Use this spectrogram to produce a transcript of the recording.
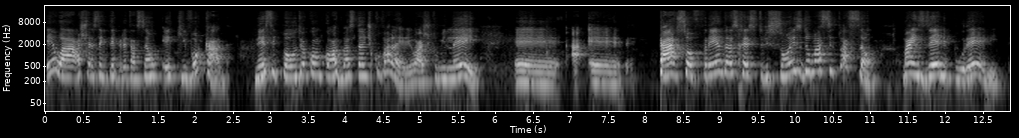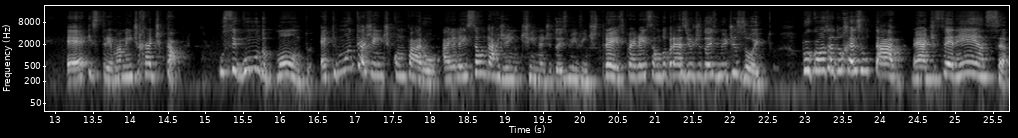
Eu acho essa interpretação equivocada. Nesse ponto, eu concordo bastante com o Valério. Eu acho que o Milley é, é, tá sofrendo as restrições de uma situação, mas ele, por ele, é extremamente radical. O segundo ponto é que muita gente comparou a eleição da Argentina de 2023 com a eleição do Brasil de 2018, por conta do resultado, né, a diferença,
